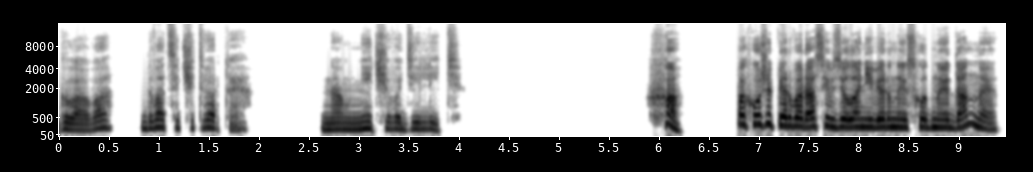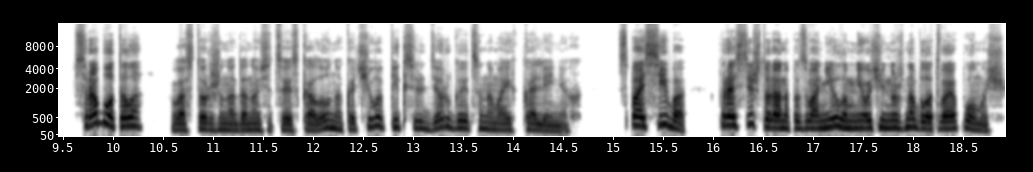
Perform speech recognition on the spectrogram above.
Глава 24. Нам нечего делить. Ха! Похоже, первый раз я взяла неверные исходные данные. Сработало! Восторженно доносится из колонок, отчего пиксель дергается на моих коленях. Спасибо! Прости, что рано позвонила, мне очень нужна была твоя помощь.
